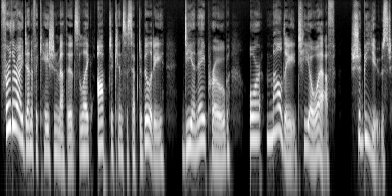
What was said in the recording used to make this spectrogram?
further identification methods like optochin susceptibility, DNA probe, or MALDI TOF should be used.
